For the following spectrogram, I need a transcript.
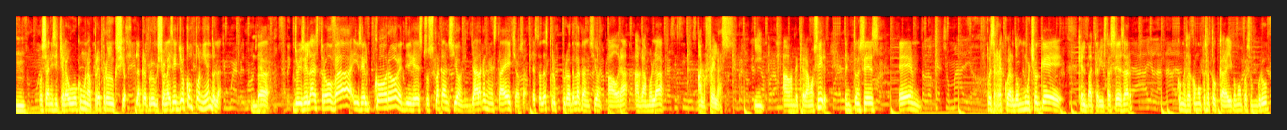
Mm. O sea, ni siquiera hubo como una preproducción. La preproducción la hice yo componiéndola. O sea, yo hice la estrofa, hice el coro, les dije, esto es la canción, ya la canción está hecha, o sea, esta es la estructura de la canción, ahora hagámosla a lo felas y a donde queramos ir. Entonces, eh, pues recuerdo mucho que, que el baterista César comienza como pues a tocar ahí como pues un groove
